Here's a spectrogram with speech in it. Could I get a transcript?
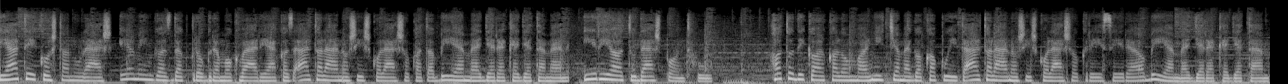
Játékos tanulás, élménygazdag programok várják az általános iskolásokat a BME Gyerekegyetemen, írja a tudás.hu. Hatodik alkalommal nyitja meg a kapuit általános iskolások részére a BME Gyerekegyetem.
